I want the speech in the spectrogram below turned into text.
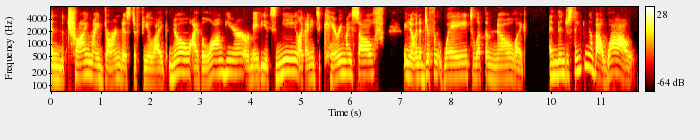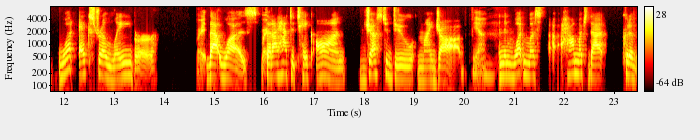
and trying my darndest to feel like no, I belong here, or maybe it's me, like I need to carry myself, you know, in a different way to let them know, like, and then just thinking about wow, what extra labor Right. that was Right. that I had to take on just to do my job. Yeah. And then what must how much that could have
